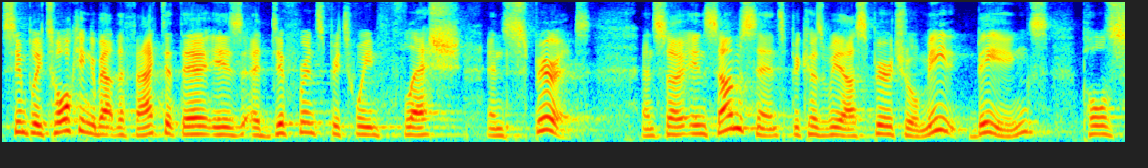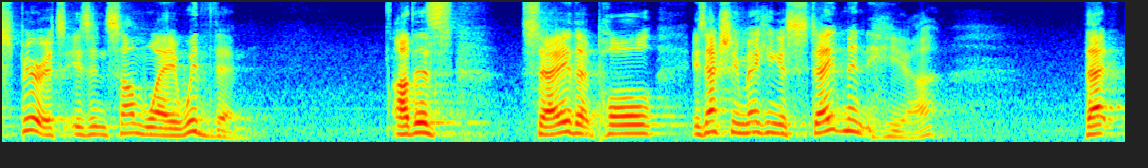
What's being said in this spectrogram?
simply talking about the fact that there is a difference between flesh and spirit. And so, in some sense, because we are spiritual beings, Paul's spirit is in some way with them. Others say that Paul is actually making a statement here that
